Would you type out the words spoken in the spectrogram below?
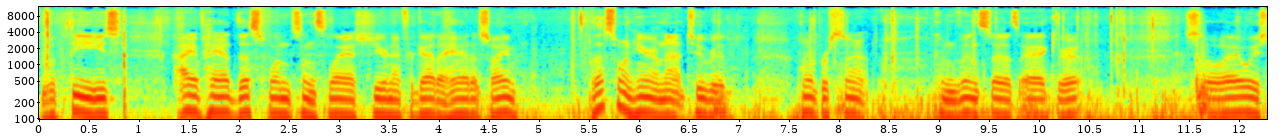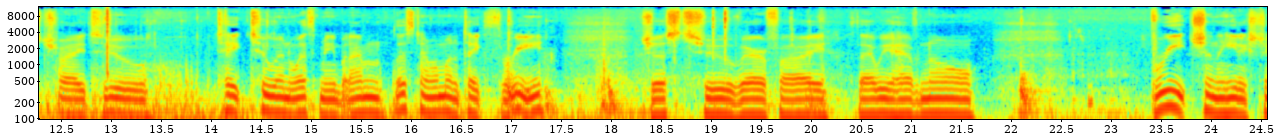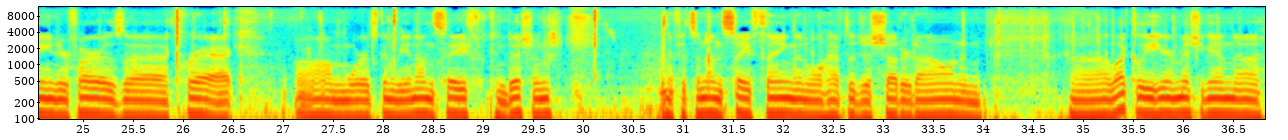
with these. I have had this one since last year and I forgot I had it. So I'm this one here I'm not too rid 100% convinced that it's accurate. So I always try to take two in with me, but I'm this time I'm going to take three just to verify that we have no breach in the heat exchanger as far as uh, crack um, where it's going to be an unsafe condition. If it's an unsafe thing then we'll have to just shut her down and uh, luckily here in Michigan uh,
